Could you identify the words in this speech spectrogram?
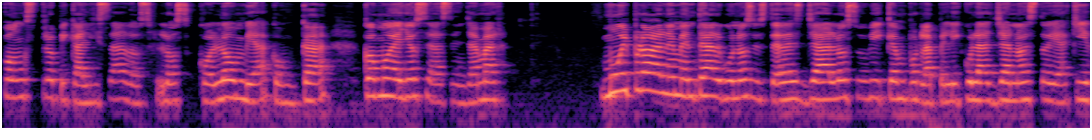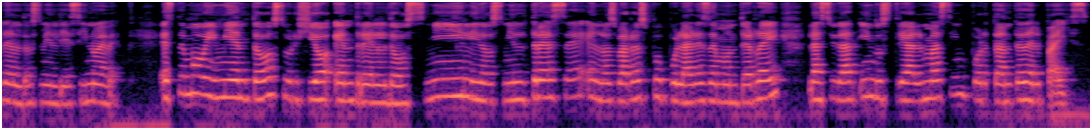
punks tropicalizados, los Colombia con K, como ellos se hacen llamar. Muy probablemente algunos de ustedes ya los ubiquen por la película Ya no estoy aquí del 2019. Este movimiento surgió entre el 2000 y 2013 en los barrios populares de Monterrey, la ciudad industrial más importante del país.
